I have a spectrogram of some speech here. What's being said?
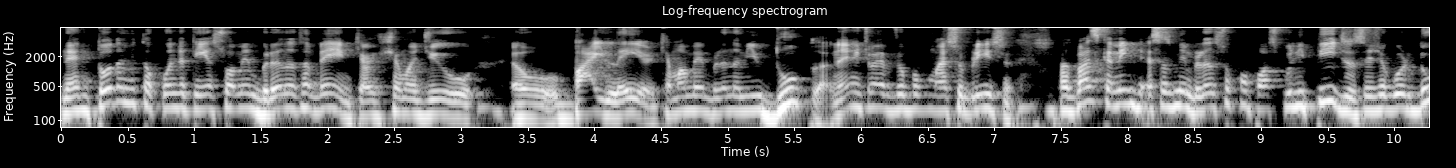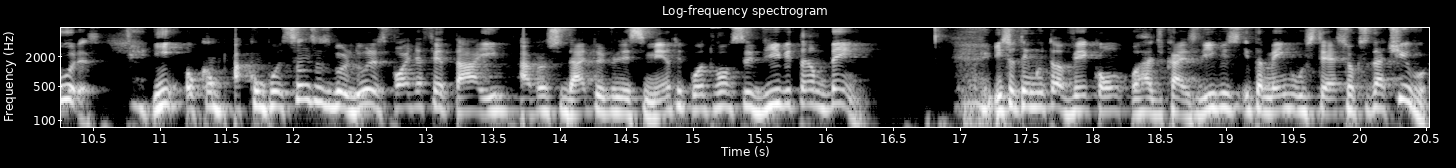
Né? Toda mitocôndria tem a sua membrana também, que a gente chama de o, é o bilayer, que é uma membrana meio dupla. Né? A gente vai ver um pouco mais sobre isso. Mas, basicamente, essas membranas são compostas por lipídios, ou seja, gorduras. E a composição dessas gorduras pode afetar aí a velocidade do envelhecimento enquanto você vive também. Isso tem muito a ver com os radicais livres e também o estresse oxidativo.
